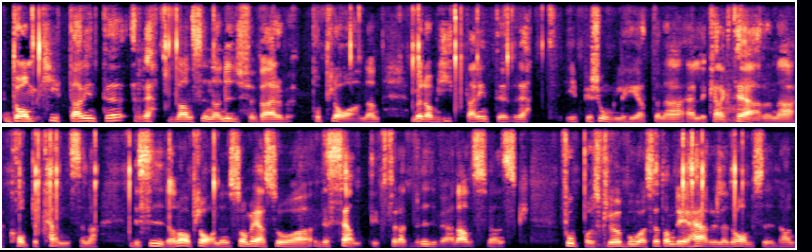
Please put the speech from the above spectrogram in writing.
de hittar inte rätt bland sina nyförvärv på planen men de hittar inte rätt i personligheterna eller karaktärerna, kompetenserna vid sidan av planen som är så väsentligt för att driva en allsvensk fotbollsklubb oavsett om det är herr eller damsidan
